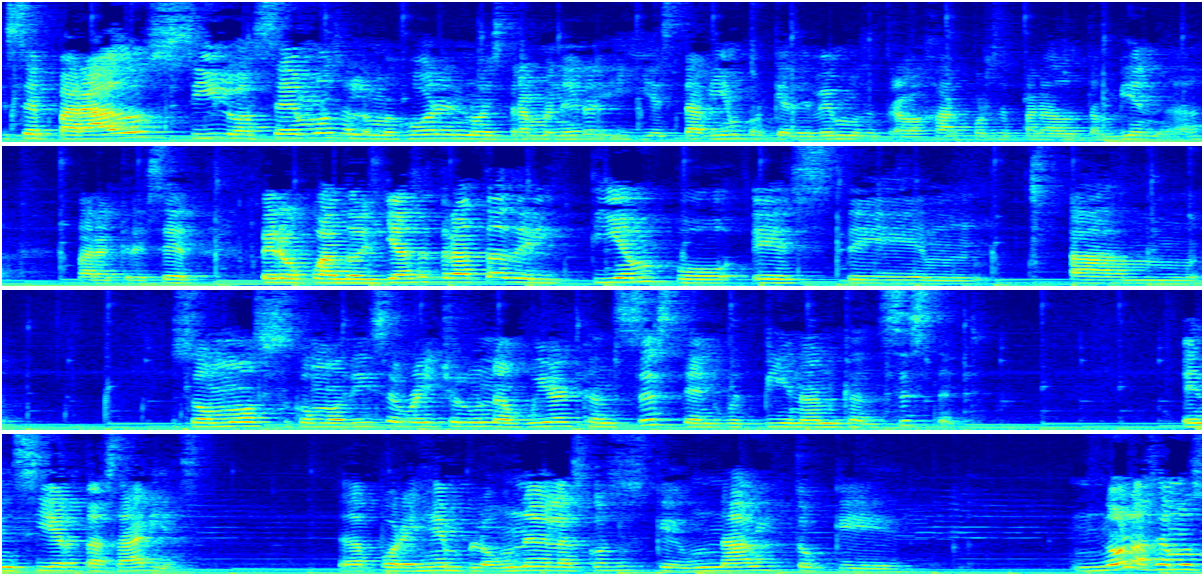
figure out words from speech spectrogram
separados sí lo hacemos a lo mejor en nuestra manera y está bien porque debemos de trabajar por separado también, ¿verdad? Para crecer. Pero cuando ya se trata del tiempo, este, somos, como dice Rachel Luna, we are consistent with being inconsistent en ciertas áreas. Por ejemplo, una de las cosas que un hábito que no lo hacemos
